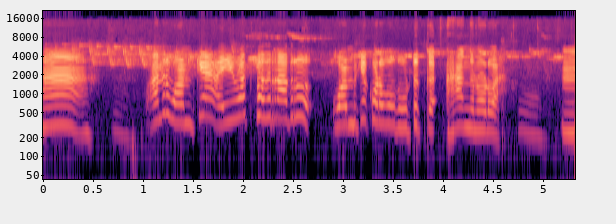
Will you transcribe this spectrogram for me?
ಹಾಂ ಅಂದ್ರೆ ಒಮ್ಕೆ ಐವತ್ತು ಪದ್ರನಾದರೂ ಒಮ್ಕೆ ಕೊಡ್ಬೋದು ಊಟಕ್ಕೆ ಹಂಗೆ ನೋಡುವ. ಹ್ಞೂ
